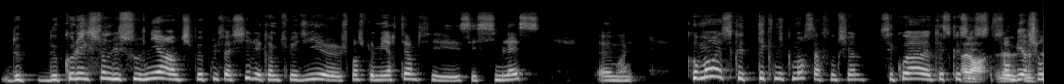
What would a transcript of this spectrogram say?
de, de collection du souvenir un petit peu plus facile et comme tu le dis, euh, je pense que le meilleur terme c'est seamless. Euh, Ouais. comment est-ce que techniquement ça fonctionne? C'est quoi, qu'est-ce que c'est sans le, bien sûr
